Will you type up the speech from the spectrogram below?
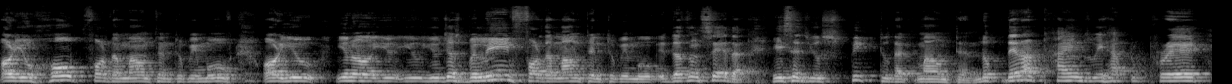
or you hope for the mountain to be moved, or you, you know, you, you, you just believe for the mountain to be moved. It doesn't say that. He says you speak to that mountain. Look, there are times we have to pray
